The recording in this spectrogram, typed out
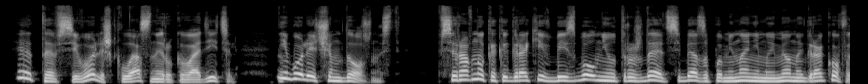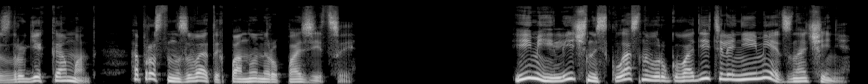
— это всего лишь классный руководитель, не более чем должность. Все равно, как игроки в бейсбол не утруждают себя запоминанием имен игроков из других команд, а просто называют их по номеру позиции. Имя и личность классного руководителя не имеют значения.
